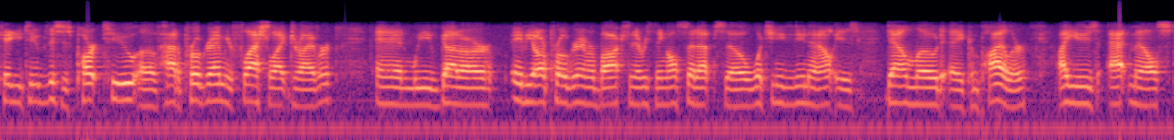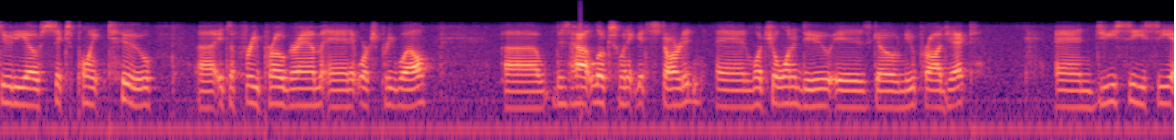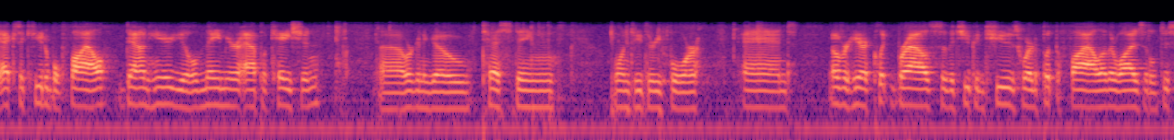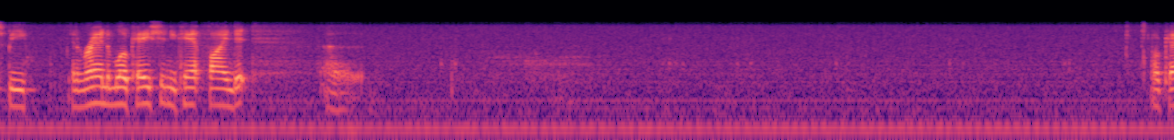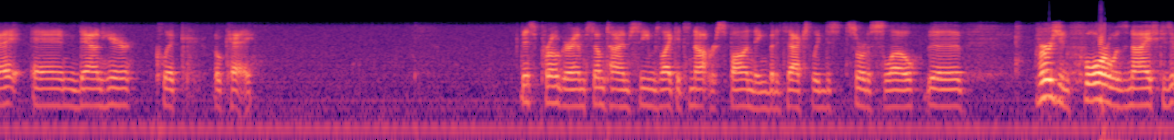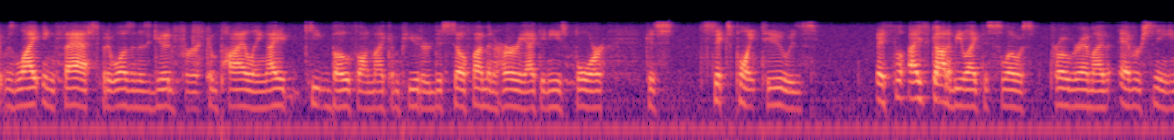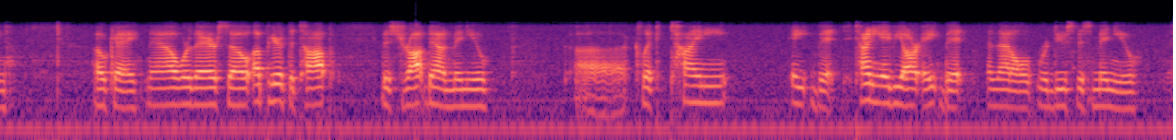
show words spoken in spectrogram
Okay YouTube, this is part two of how to program your flashlight driver. And we've got our AVR programmer box and everything all set up. So what you need to do now is download a compiler. I use Atmel Studio 6.2 uh, it's a free program and it works pretty well. Uh, this is how it looks when it gets started. And what you'll want to do is go new project and GCC executable file. Down here you'll name your application. Uh, we're going to go testing 1234 and over here click browse so that you can choose where to put the file otherwise it'll just be in a random location you can't find it. Uh, Okay, and down here, click OK. This program sometimes seems like it's not responding, but it's actually just sort of slow. The version 4 was nice because it was lightning fast, but it wasn't as good for compiling. I keep both on my computer just so if I'm in a hurry I can use 4 because 6.2 is it's, it's got to be like the slowest program I've ever seen. Okay, now we're there. So up here at the top, this drop-down menu, uh, click Tiny 8-bit, Tiny AVR 8-bit, and that'll reduce this menu.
